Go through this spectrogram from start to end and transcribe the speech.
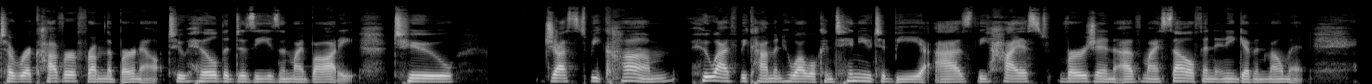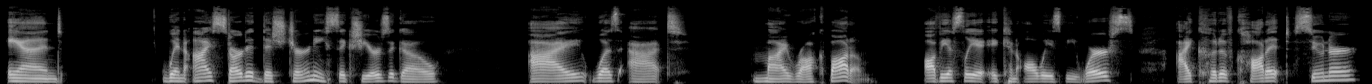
to recover from the burnout, to heal the disease in my body, to just become who I've become and who I will continue to be as the highest version of myself in any given moment. And when I started this journey six years ago, I was at my rock bottom. Obviously, it can always be worse. I could have caught it sooner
